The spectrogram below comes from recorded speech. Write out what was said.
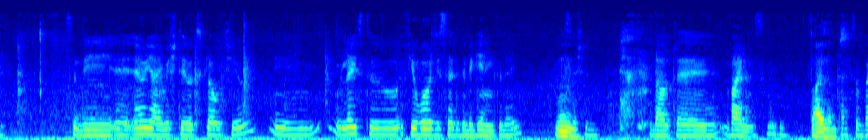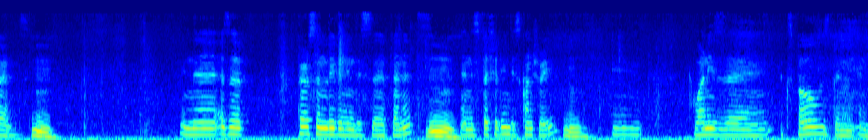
The uh, area I wish to explore with you relates to a few words you said at the beginning today of Mm. the session about uh, violence, maybe Violence. types of violence. Mm. And uh, as a person living in this uh, planet, Mm. and especially in this country, Mm. uh, one is uh, exposed and, and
